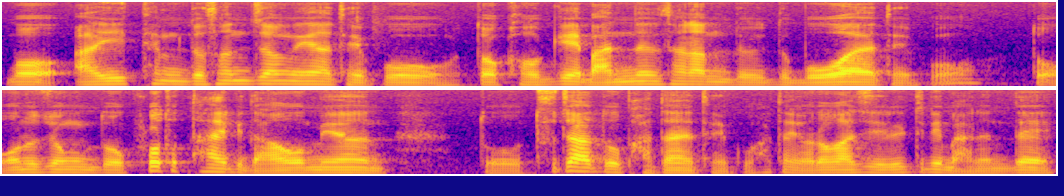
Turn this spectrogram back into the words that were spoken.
뭐 아이템도 선정해야 되고 또 거기에 맞는 사람들도 모아야 되고 또 어느 정도 프로토타입이 나오면 또 투자도 받아야 되고 하다 여러 가지 일들이 많은데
